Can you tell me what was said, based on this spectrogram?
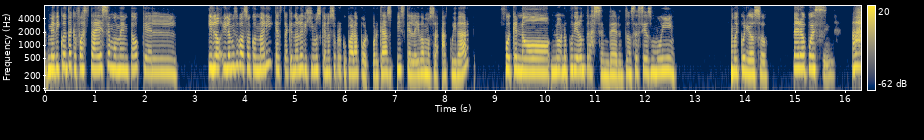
me di cuenta que fue hasta ese momento que él... Y lo, y lo mismo pasó con Mari, que hasta que no le dijimos que no se preocupara por, por Caspis, que le íbamos a, cuidar, fue que no, no, no pudieron trascender. Entonces sí es muy, muy curioso. Pero pues, ah,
